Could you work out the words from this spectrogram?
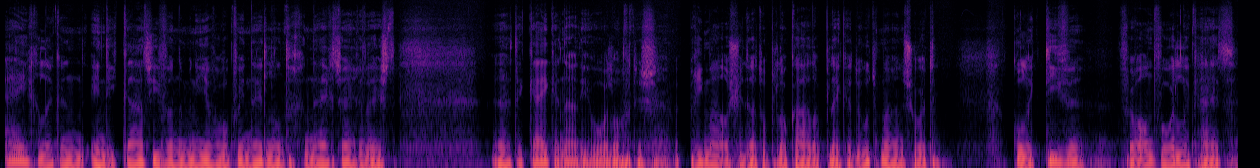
eigenlijk een indicatie van de manier waarop we in Nederland geneigd zijn geweest uh, te kijken naar die oorlog. Dus prima als je dat op lokale plekken doet, maar een soort collectieve verantwoordelijkheid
